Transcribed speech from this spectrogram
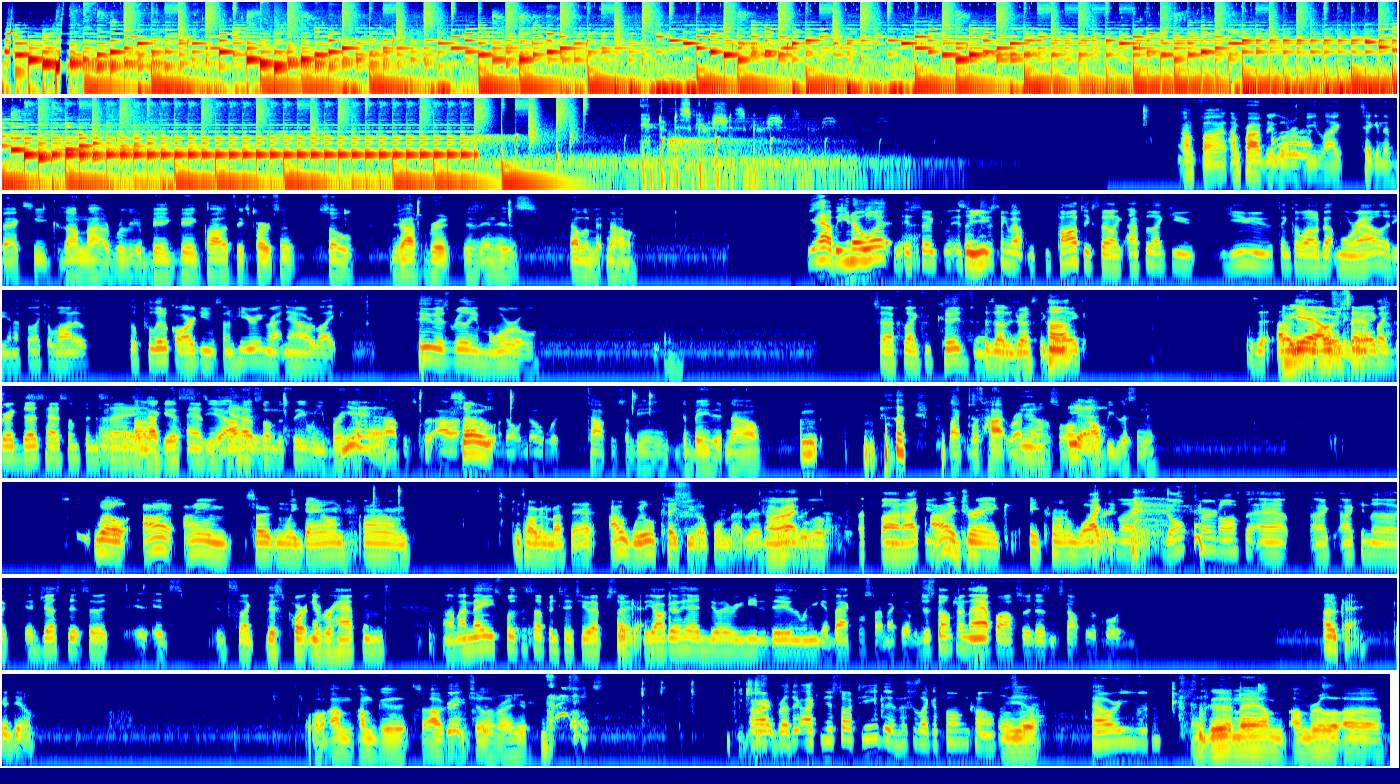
End taking the back seat because I'm not really a big, big politics person. So Josh Britt is in his element now. Yeah, but you know what? Yeah. It's so it's So you- interesting about politics though. Like I feel like you you think a lot about morality, and I feel like a lot of the political arguments that I'm hearing right now are like, who is really moral? So I feel like you could. jump Does that in. address the Huh? Greg? Is that? I oh, mean, Yeah, I was just saying. I Greg? feel like Greg does have something to say. I, mean, I guess, as yeah, I have something to say when you bring up the topics, but I So- honestly don't know what topics are being debated now. Um, like what's hot right Yeah. now, so I'll, Yeah. I'll be listening. Well, I I am certainly down um to talking about that. I will take you up on that rest. All right, well, That's fine. I can. I can, drank a ton of water. I water. can like don't turn off the app. I I can uh, adjust it so it, it, it's it's like this part never happened. Um, I may split this up into two episodes, Okay. but y'all go ahead and do whatever you need to do, and then when you get back, we'll start back up. But just don't turn the app off so it doesn't stop the recording. okay, good deal. Well, I'm I'm good, so I'll just be chilling right here. All right, brother. I can just talk to you then. This is like a phone call. Yeah. How are you? I'm good, man. I'm I'm real uh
